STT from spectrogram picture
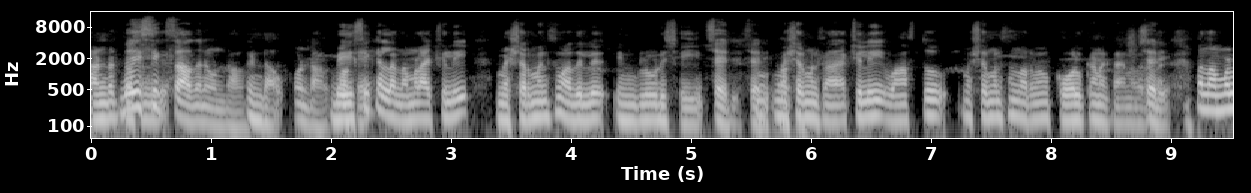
ഹൺഡ്രഡ് ബേസിക് സാധനം ഉണ്ടാവും. ഉണ്ടാവും. ഉണ്ടാവും. ബേസിക് അല്ല നമ്മൾ ആക്ച്വലി മെഷർമെന്റ്സും അതിൽ ഇൻക്ലൂഡ് ചെയ്യും. ശരി ശരി. മെഷർമെന്റ്സ് ആക്ച്വലി വാസ്തു മെഷർമെന്റ്സ് എന്ന് പറയുമ്പോൾ കോൾ കണക്കാണ്. ശരി. അപ്പൊ നമ്മൾ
